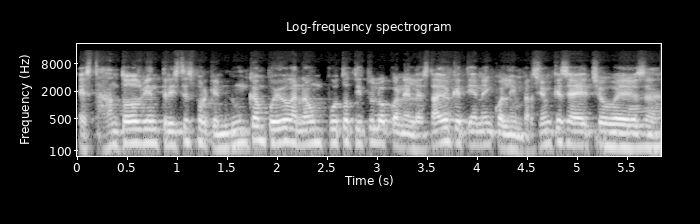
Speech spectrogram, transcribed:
estaban todos bien tristes porque nunca han podido ganar un puto título con el estadio que tienen, con la inversión que se ha hecho, güey. O sea,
